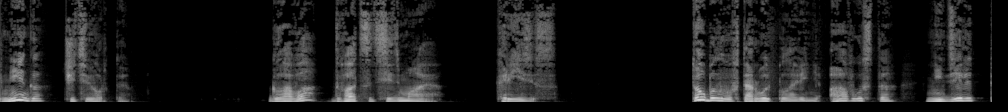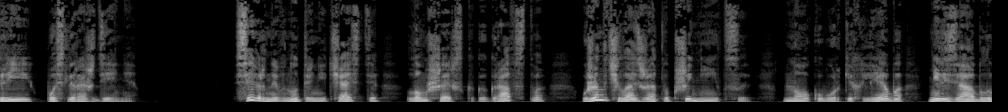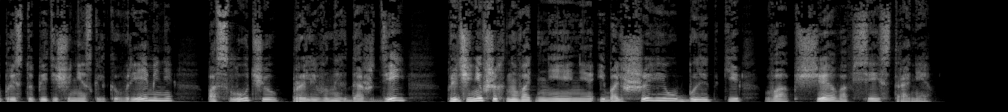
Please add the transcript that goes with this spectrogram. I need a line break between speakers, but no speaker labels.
Книга четвертая. Глава двадцать седьмая. Кризис. То было во второй половине августа, недели три после рождения. В северной внутренней части Ломшерского графства уже началась жатва пшеницы, но к уборке хлеба нельзя было приступить еще несколько времени по случаю проливных дождей, причинивших наводнения и большие убытки вообще во всей стране.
